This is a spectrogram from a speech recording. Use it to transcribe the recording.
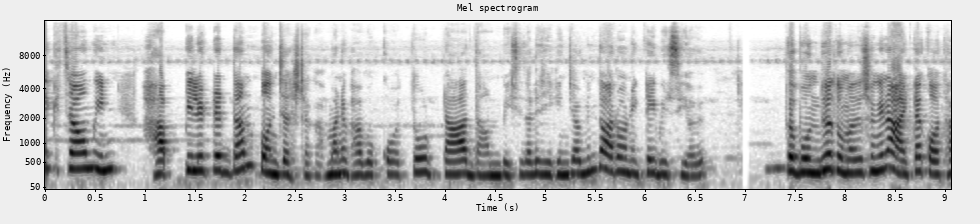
এক চাউমিন হাফ প্লেটের দাম পঞ্চাশ টাকা। মানে ভাবো কতটা দাম বেশি? তাহলে চিকেন চাউমিন তো আরও অনেকটাই বেশি হবে। তো বন্ধুরা, তোমাদের সঙ্গে না আরেকটা কথা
